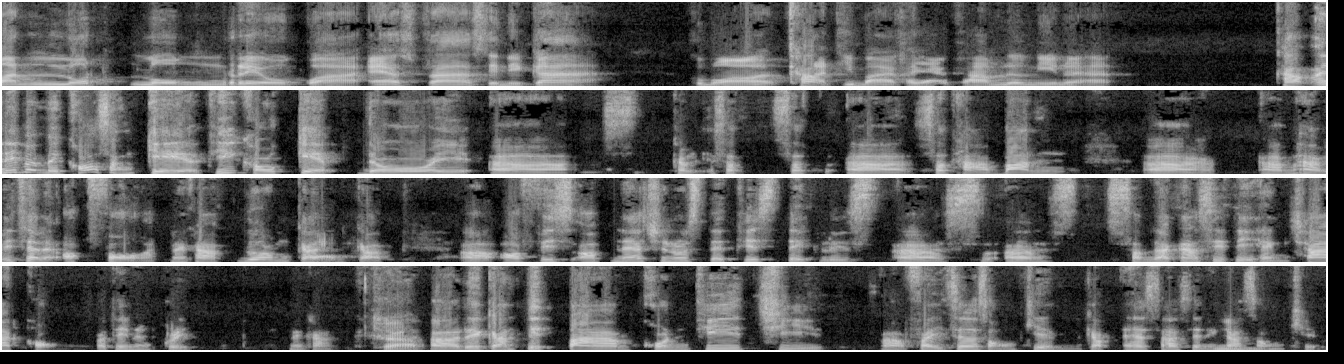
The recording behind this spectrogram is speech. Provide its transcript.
มันลดลงเร็วกว่าแอสตราเซเนกาคุณหมออธิบายขยายความเรื่องนี้หน่อยฮะครับอันนี้เป็นข้อสังเกตที่เขาเก็บโดยสถาบัน มหาวิทยาลัยออกซ์ฟอร์ดนะครับร่วมกันกับ Office of National Statistics หรือสำนักงานสถิติแห่งชาติของประเทศอังกฤษนะครับโดยการติดตามคนที่ฉีดไฟเซอร์สองเข็มกับแอสตราเซเนกาสองเข็ม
